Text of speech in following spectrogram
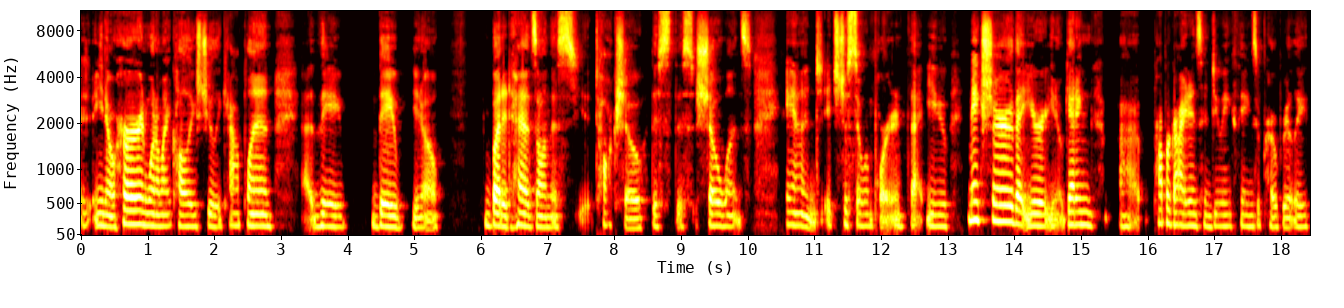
Uh, you know, her and one of my colleagues, Julie Kaplan, they they you know butted heads on this talk show this this show once and it's just so important that you make sure that you're you know getting uh, proper guidance and doing things appropriately.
